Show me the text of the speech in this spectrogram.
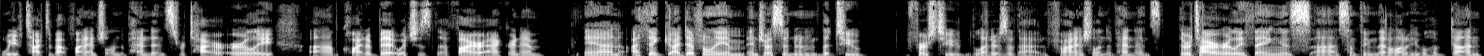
we've talked about financial independence, retire early, um, quite a bit, which is the FIRE acronym. And I think I definitely am interested in the two first two letters of that financial independence. The retire early thing is uh, something that a lot of people have done.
